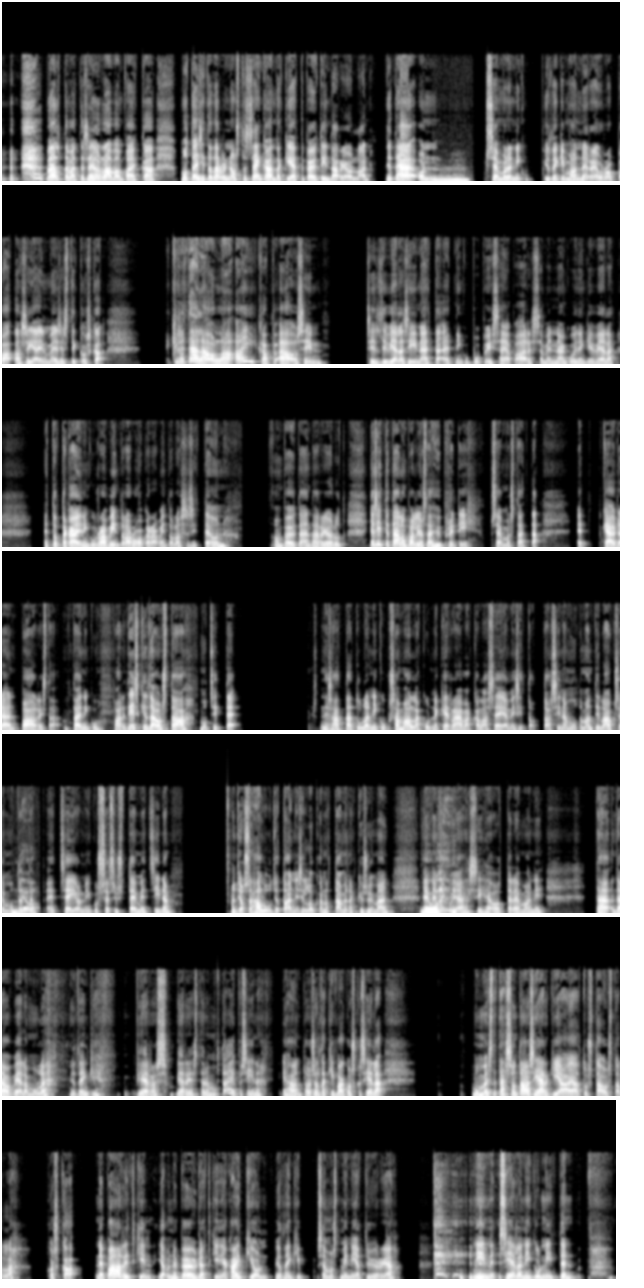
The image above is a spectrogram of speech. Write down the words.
välttämättä seuraavaan paikkaan, mutta ei sitä tarvitse nousta senkään takia, että pöytiin tarjoillaan. Ja tämä on mm. semmoinen niin jotenkin Manner-Eurooppa-asia ilmeisesti, koska kyllä täällä ollaan aika pääosin silti vielä siinä, että et niin kuin pubissa ja baarissa mennään kuitenkin vielä että totta kai niin kuin ravintola, ruokaravintolassa sitten on, on pöytään tarjoulut. Ja sitten täällä on paljon sitä hybridiä, semmoista, että, että käydään baarista tai niin kuin baaritiskiltä ostaa, mutta sitten ne saattaa tulla niin kuin samalla, kun ne kerää vaikka laseja, niin sitten ottaa siinä muutaman tilauksen, mutta et, et, et se ei ole niin kuin se systeemi, että siinä että jos sä haluat jotain, niin silloin kannattaa mennä kysymään Joo. ennen kuin jää siihen ottelemaan. Niin tämä on vielä mulle jotenkin vieras järjestelmä, mutta eipä siinä. Ihan toisaalta kiva, koska siellä mun mielestä tässä on taas järkiä ajatus taustalla, koska ne baaritkin ja ne pöydätkin ja kaikki on jotenkin semmoista miniatyyriä. niin siellä niinku niiden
